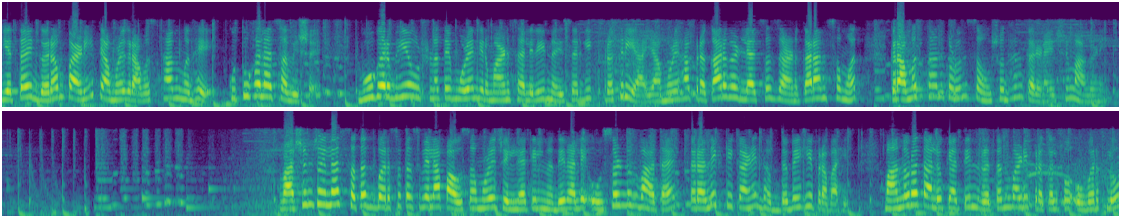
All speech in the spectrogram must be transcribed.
येतय गरम पाणी त्यामुळे ग्रामस्थांमध्ये कुतूहलाचा विषय. भूगर्भीय उष्णतेमुळे निर्माण झालेली नैसर्गिक प्रक्रिया यामुळे हा प्रकार घडल्याचं जाणकारांचं मत ग्रामस्थांकडून संशोधन करण्याची मागणी. वाशिम जिल्ह्यात सतत बरसत असलेल्या पावसामुळे जिल्ह्यातील नदी नाले ओसंडून वाहत आहेत तर अनेक ठिकाणी धबधबेही प्रवाहित. मानोरा तालुक्यातील रतनवाडी प्रकल्प ओव्हरफ्लो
